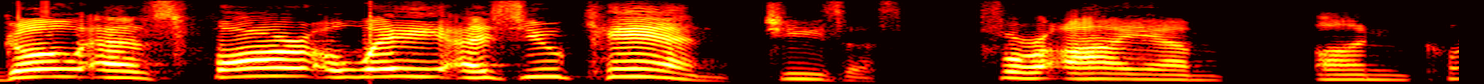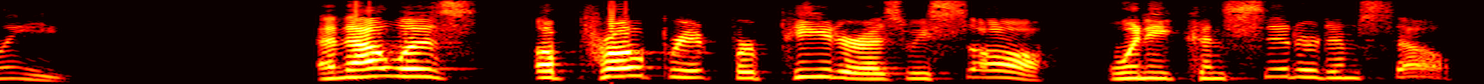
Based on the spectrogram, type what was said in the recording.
Go as far away as you can, Jesus, for I am unclean. And that was appropriate for Peter, as we saw when he considered himself.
